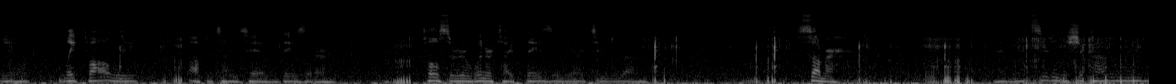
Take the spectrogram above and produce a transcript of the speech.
You know, late fall, we oftentimes have days that are closer to winter type days than they are to um, summer. And that's it in the Chicagoland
